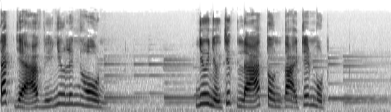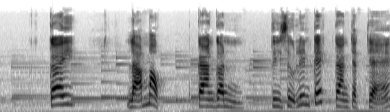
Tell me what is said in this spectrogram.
tác giả ví như linh hồn, như những chiếc lá tồn tại trên một cây. Lá mọc càng gần thì sự liên kết càng chặt chẽ.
